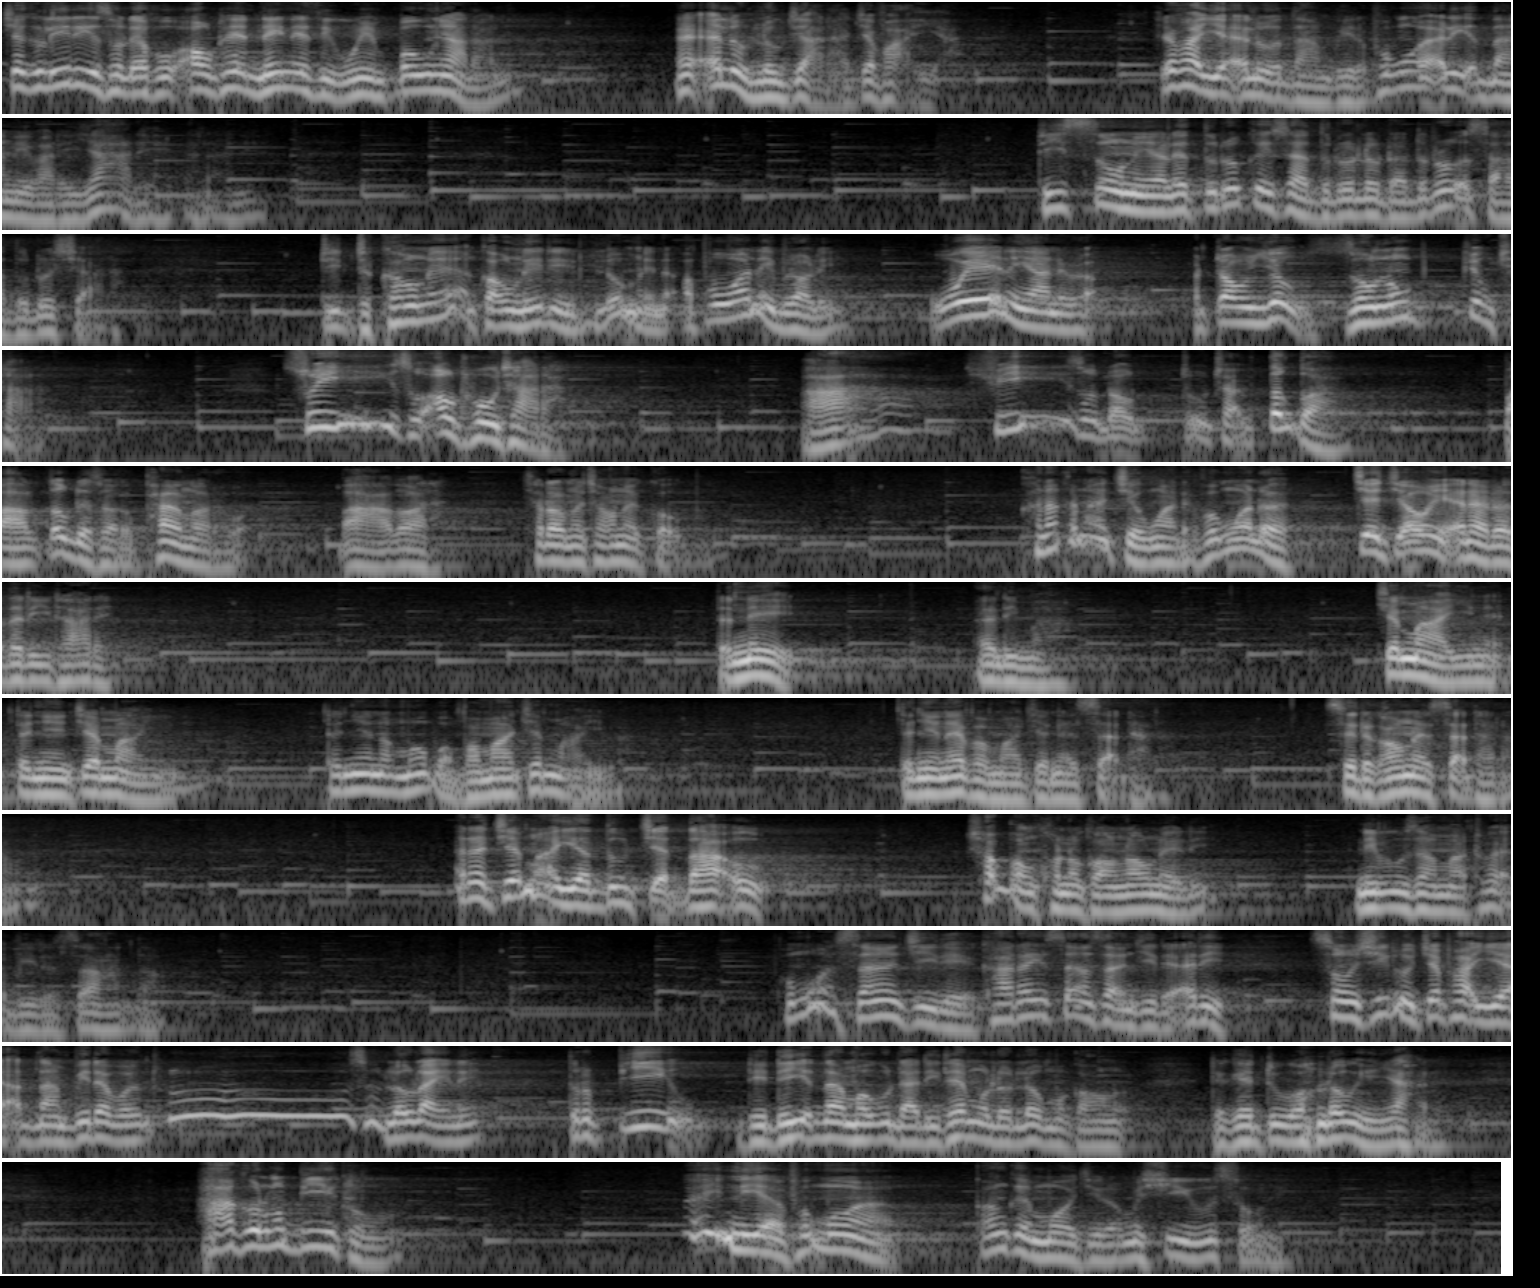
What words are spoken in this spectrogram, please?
ချက်ကလေးတွေဆိုလဲဟိုအောက်ထဲနေနေစီဝင် ပုံးရတာလေအဲအဲ့လိုလုံကြတာချက်ဖတ်ကြီးကျဖကြီးအဲ့လိုအတန်ပေးတယ်ဘုံဘုံအဲ့ဒီအတန်တွေပါတယ်ရတယ်အဲ့ဒါနေဒီစုံနေရလဲသူတို့ကိစ္စသူတို့လုပ်တာသူတို့အစာသူတို့ရှာတာဒီတကောင်နဲ့အကောင်လေးတွေလွတ်မနေတော့အပေါ်ကနေပြီးတော့လေဝဲနေရနေပြီးတော့အတောင်ရုပ်ဇုံလုံးပြုတ်ချတာ ဆွီးဆိုအောက်ထိုးချတာအာရွှီဆိုတော့ထိုးချတုတ်သွားပါတုတ်တယ်ဆိုတော့ဖမ်းသွားတာပေါ့ပါသွားတာခြေတော်နှချောင်းနဲ့ကုတ်ခဏခဏကြုံရတယ်ဘုံကတော့ကြက်ကြောင်းရင်အဲ့ဒါတော့သတိထားတယ်ဒီနေ့အဲ့ဒီမှာကျမကြီးနဲ့တညင်ကျမကြီးနဲ့တညင်တော့မဟုတ်ပါဗမာကျမကြီးပါတညင်နဲ့ဗမာကျက်နဲ့ဆက်ထားတာစစ်တကောင်းနဲ့ဆက်ထားတာ အဲ့ဒါကျမကြီးကသူ့ကျက်သားအုပ်6កောင်9កောင်လောက်နဲ့လေနေပူစာမှာထွက်ပြီးတော့စားတော့ဘုံဘစမ်းကြည့်တယ်ခါတိုင်းစမ်းစမ်းကြည့်တယ်အဲ့ဒီစွန်ရှိလို့ကြက်ဖတ်ကြီးကအတန်ပေးတဲ့ဘုံဆိုလှုပ်လိုက်နေသူတို့ပြေးဒီဒီအတန်မဟုတ်ဘူးဒါဒီထဲမလို့လှုပ်မကောင်းလို့တကယ်တူအောင်လှုပ်ရင်ရတယ်ဟာအကုန်လုံးပြေးကုန်အဲ့ဒီနေရာဖုံဖုံကကောင်းကင်မော်ကြီးတော့မရှိဘူးဆိုနေ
